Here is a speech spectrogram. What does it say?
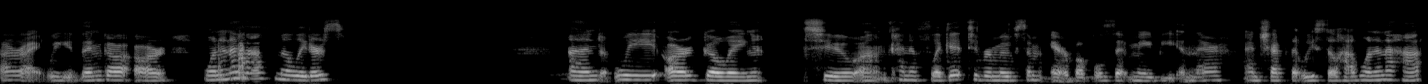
All right, we then got our one and a half milliliters and we are going to um, kind of flick it to remove some air bubbles that may be in there and check that we still have one and a half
